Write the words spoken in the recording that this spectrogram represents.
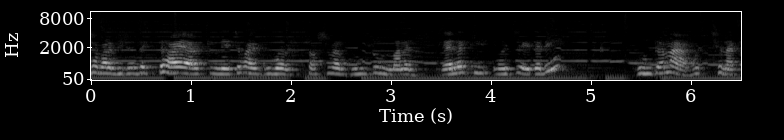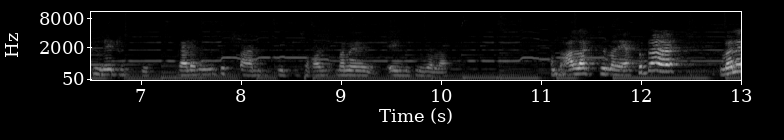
সবার ভিডিও দেখতে হয়, আর একটু লেটে হয়, ঘুম সবসময় ঘুম টুম মানে জানে কি হয়েছে এটারই। ঘুমটা না হচ্ছে না, একটু লেট হচ্ছে। গালে কিন্তু একটু টান একটু সকাল মানে এই দুপুরবেলা। ভালো লাগছে না এতটা মানে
